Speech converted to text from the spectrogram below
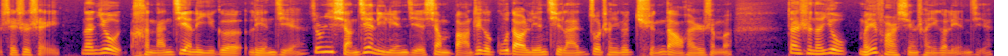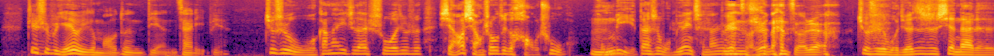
谁是谁。那又很难建立一个连接，就是你想建立连接，想把这个孤岛连起来，做成一个群岛还是什么，但是呢，又没法形成一个连接。这是不是也有一个矛盾点在里边？就是我刚才一直在说，就是想要享受这个好处红利，但是我不愿意承担任何责任。承担责任，就是我觉得这是现代的，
